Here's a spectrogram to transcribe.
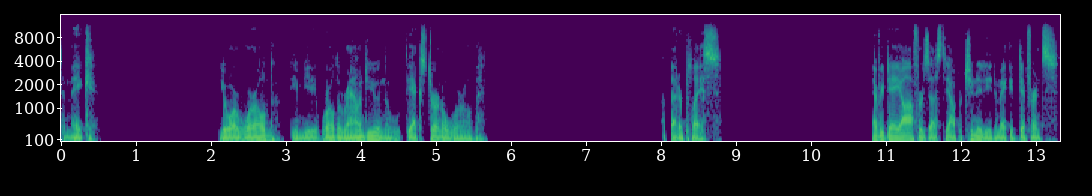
to make your world, the immediate world around you, and the, the external world a better place. Every day offers us the opportunity to make a difference,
